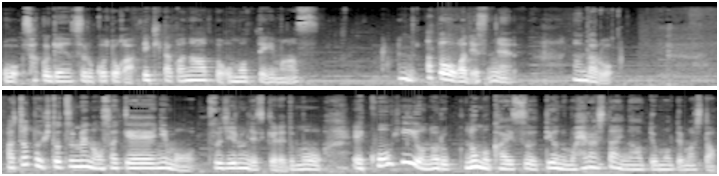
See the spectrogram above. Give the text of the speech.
を削減することができたかなと思っています。うん、あとはですねなんだろう。あちょっと1つ目のお酒にも通じるんですけれどもえコーヒーを飲る飲む回数っていうのも減らしたいなって思ってました。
